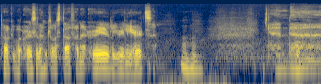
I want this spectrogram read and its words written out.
talk about residential stuff, and it really, really hurts. Mm-hmm. And uh,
